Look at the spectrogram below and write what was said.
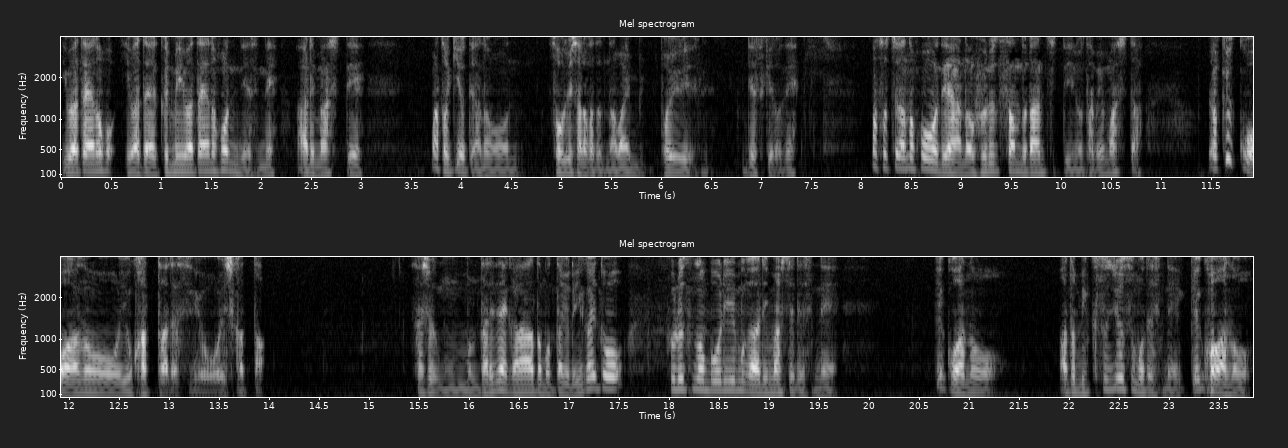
岩田屋の方、岩田屋、久留米岩田屋の方にですね、ありまして、まあ、時よってあの、創業者の方の名前っぽいですけどね。まあ、そちらの方であの、フルーツサンドランチっていうのを食べました。いや、結構あの、良かったですよ。美味しかった。最初、物足りないかなと思ったけど、意外とフルーツのボリュームがありましてですね、結構あの、あとミックスジュースもですね、結構あの、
